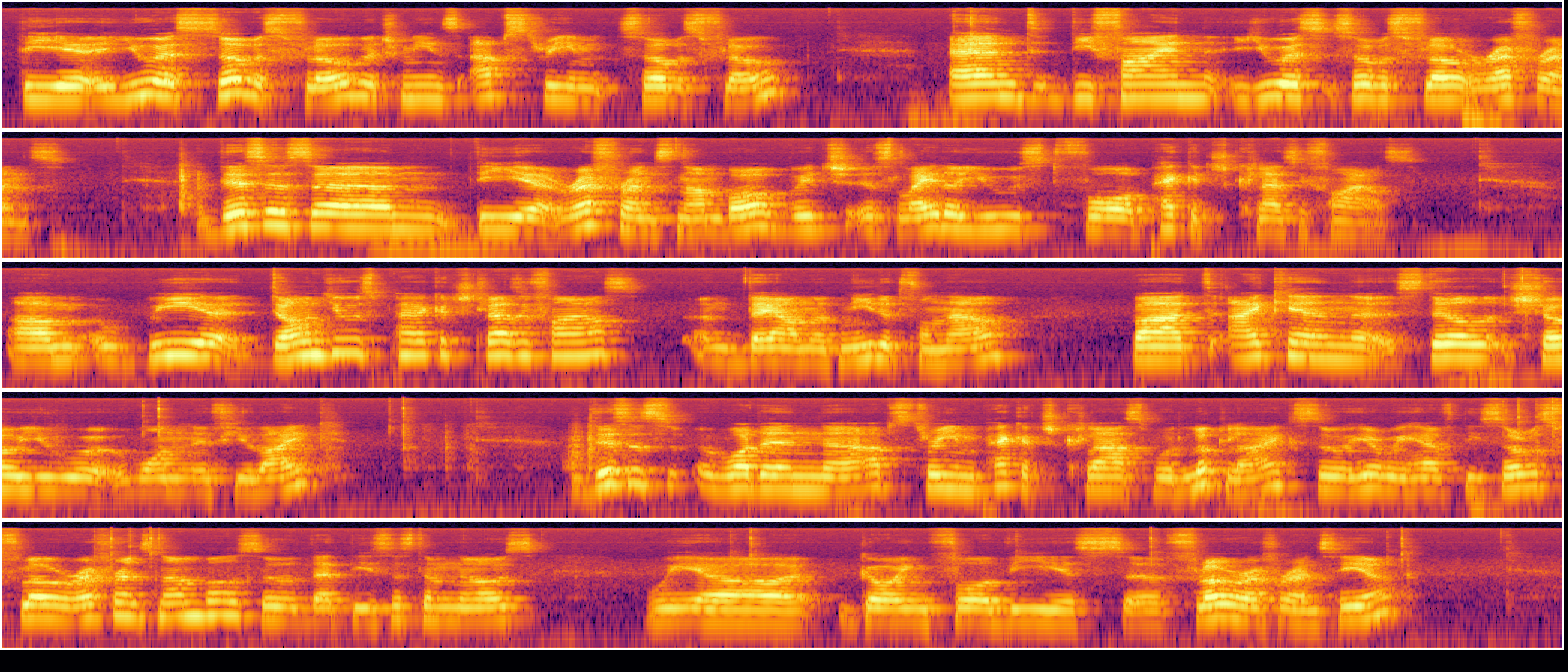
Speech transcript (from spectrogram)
the US uh, service flow, which means upstream service flow, and define US service flow reference. This is um, the reference number, which is later used for package classifiers. Um, we don't use package classifiers, and they are not needed for now, but I can still show you one if you like. This is what an uh, upstream package class would look like. So here we have the service flow reference number so that the system knows we are going for this uh, flow reference here.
